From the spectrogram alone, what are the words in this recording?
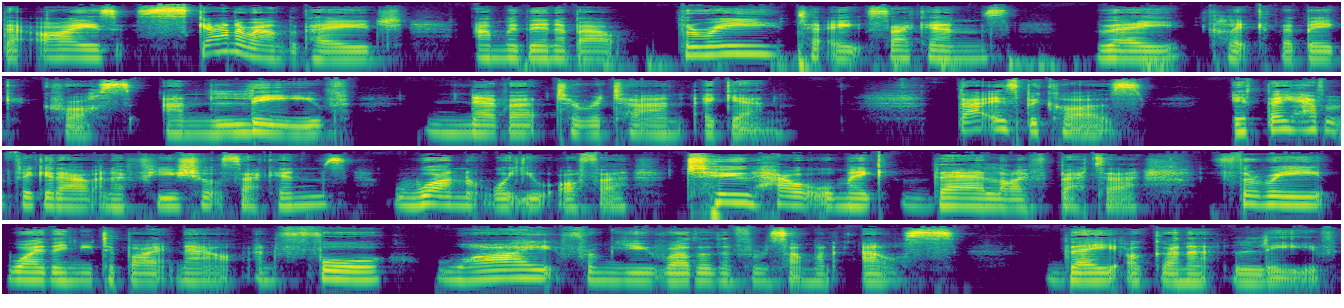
their eyes scan around the page and within about three to eight seconds they click the big cross and leave, never to return again. That is because if they haven't figured out in a few short seconds, one, what you offer, two, how it will make their life better, three, why they need to buy it now, and four, why from you rather than from someone else, they are going to leave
